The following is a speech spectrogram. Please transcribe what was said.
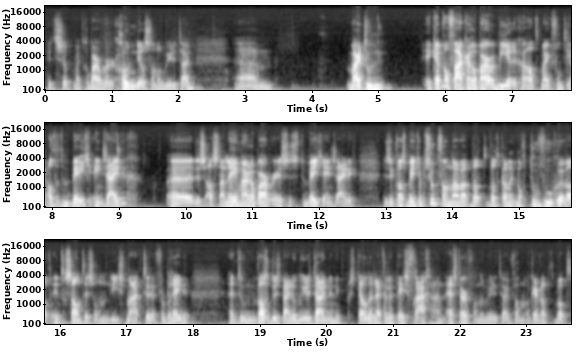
dit is ook met rabarber grotendeels van de Tuin. Ehm, maar toen, ik heb wel vaker rabarberbieren gehad, maar ik vond die altijd een beetje eenzijdig. Eh, dus als het alleen maar rabarber is, is het een beetje eenzijdig. Dus ik was een beetje op zoek van, nou, wat, wat, wat kan ik nog toevoegen wat interessant is om die smaak te verbreden. En toen was ik dus bij de Omuur de Tuin en ik stelde letterlijk deze vraag aan Esther van de Omuur de Tuin. Van, oké, wat, wat,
